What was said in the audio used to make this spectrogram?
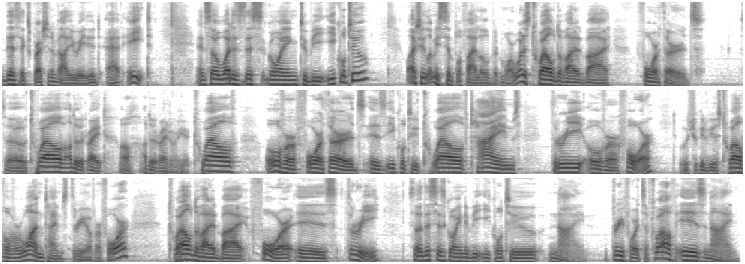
this expression evaluated at 8. And so what is this going to be equal to? Well, actually, let me simplify a little bit more. What is 12 divided by 4 thirds? So 12, I'll do it right. Well, I'll do it right over here. 12 over 4 thirds is equal to 12 times 3 over 4 which we could view as 12 over 1 times 3 over 4. 12 divided by 4 is 3. So this is going to be equal to 9. 3 fourths of 12 is 9.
